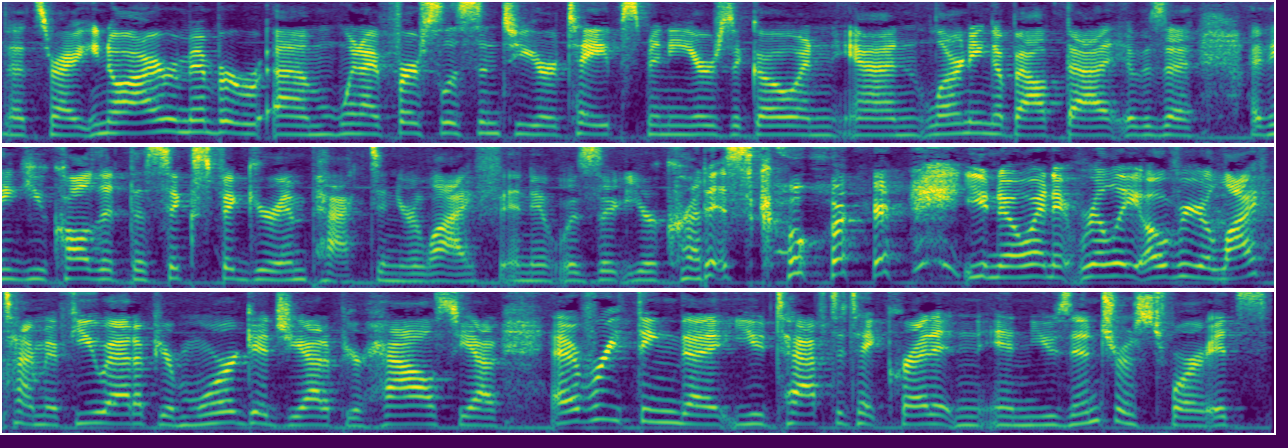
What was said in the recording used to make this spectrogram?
That's right. You know, I remember um, when I first listened to your tapes many years ago and, and learning about that. It was a, I think you called it the six figure impact in your life, and it was your credit score, you know, and it really over your lifetime, if you add up your mortgage, you add up your house, you add everything that you have to take credit and, and use interest for, it's,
